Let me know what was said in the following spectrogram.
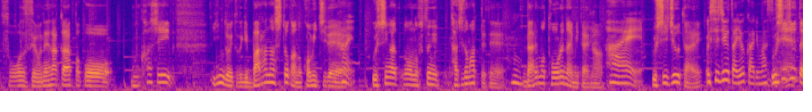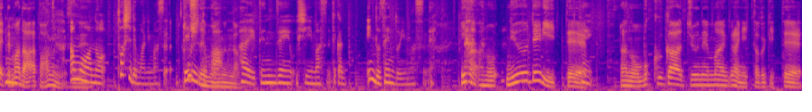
そうですよね。なんかやっぱこう昔インド行った時バラナシとかの小道で、はい。牛があの普通に立ち止まってて、うん。誰も通れないみたいなはい。牛渋滞？牛渋滞よくありますね。牛渋滞ってまだうんやっぱあるんですね、あもうあの都市でもあります。デ都市でリーとかもあるんだ。はい全然牛います。ねてかインド全土いますね。今あのニューデリーって、はいあの僕が10年前ぐらいに行った時って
